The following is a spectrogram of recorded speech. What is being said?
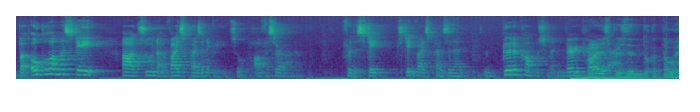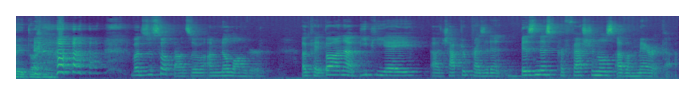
but Oklahoma State uh so vice president kahi so officer ana for the state state vice president. Good accomplishment. Very proud Vice of that. President. But that, I'm no longer. Okay, on uh, BPA uh, chapter president, Business Professionals of America.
